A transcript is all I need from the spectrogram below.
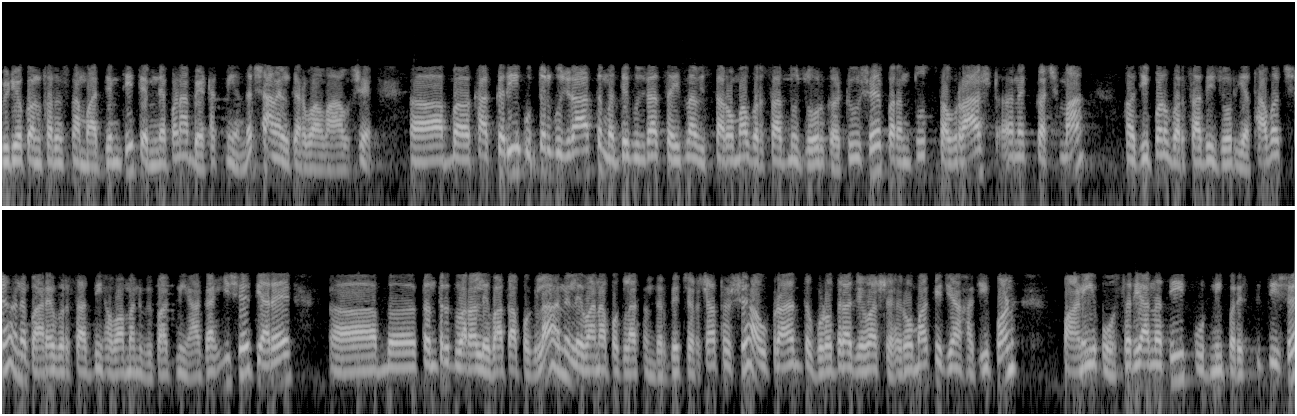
વીડિયો કોન્ફરન્સના માધ્યમથી તેમને પણ આ બેઠકની અંદર સામેલ કરવામાં આવશે. ખાસ કરી ઉત્તર ગુજરાત, મધ્ય ગુજરાત સહિતના વિસ્તારોમાં વરસાદનું જોર ઘટ્યું છે, પરંતુ સૌરાષ્ટ્ર અને કચ્છમાં હજી પણ વરસાદી જોર યથાવત છે અને ભારે વરસાદની હવામાન વિભાગની આગાહી છે. ત્યારે તંત્ર દ્વારા લેવાતા પગલા અને લેવાના પગલા સંદર્ભે ચર્ચા થશે. આ ઉપરાંત વડોદરા જેવા શહેરોમાં કે જ્યાં હજી પણ પાણી ઓસર્યા નથી, પૂરની પરિસ્થિતિ છે,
